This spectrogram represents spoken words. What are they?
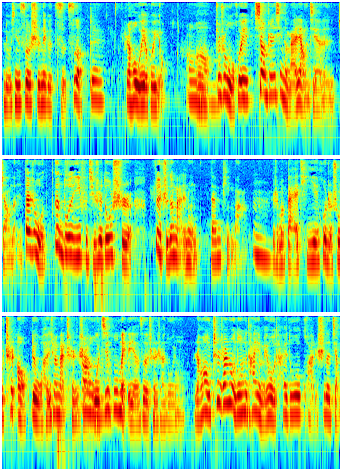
流行色是那个紫色，对，然后我也会有。哦，嗯，就是我会象征性的买两件这样的，但是我更多的衣服其实都是最值得买的那种单品吧，嗯，什么白 T 或者说衬哦，对我很喜欢买衬衫，我几乎每个颜色的衬衫都有。然后衬衫这种东西它也没有太多款式的讲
